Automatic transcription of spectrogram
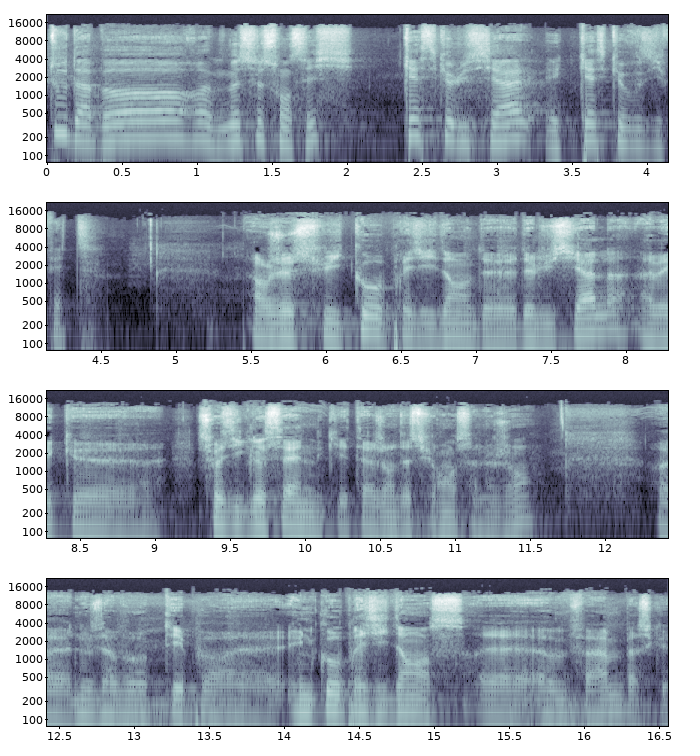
tout d'abord, Monsieur Swancé, qu'est-ce que Lucial et qu'est-ce que vous y faites? Alors je suis co-président de, de Lucial avec euh, Soisy Glossen qui est agent d'assurance à Nogent. Euh, nous avons opté pour euh, une co-présidence euh, homme-femme parce que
